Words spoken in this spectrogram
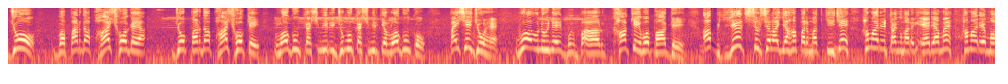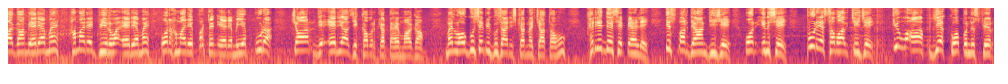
जो पर्दाफाश हो गया, जो पर्दाफाश हो के लोगों कश्मीरी, जम्मू कश्मीर के लोगों को पैसे जो है, वो उन्होंने खा के वो भाग गए। अब ये सिलसिला यहाँ पर मत कीजिए। हमारे टंगमर्ग एरिया में, हमारे मागाम एरिया में, हमारे बीरवा एरिया में और हमारे पटन एरिया में ये पूरा चार एरियाज़ ये कवर करता है मागाम। मैं लोगों से भी गुजारिश करना चाहता हूँ खरीदने से पहले इस पर ध्यान दीजिए और इनसे पूरे सवाल कीजिए क्यों आप ये कोपन फिर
